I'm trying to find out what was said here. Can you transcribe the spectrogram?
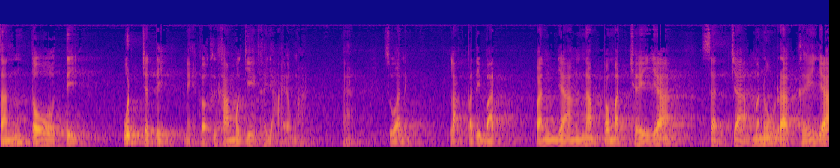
สันโตติ วุจติเนี่ยก็คือคำเมื่อกี้ขยายออกมานะส่วนหลักปฏิบัติ ปัญญางนับประมัชเชยยะ สัจจะมนุรักเขยยะ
